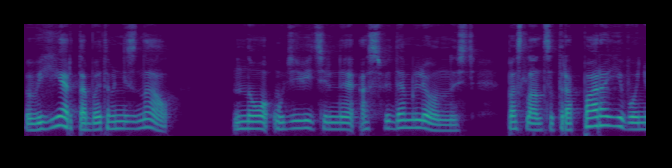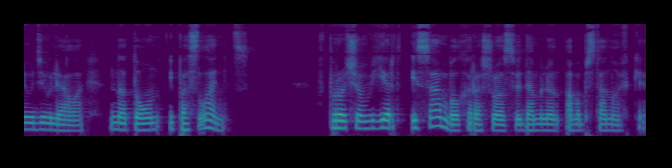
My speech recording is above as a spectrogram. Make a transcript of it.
Вьерт об этом не знал, но удивительная осведомленность посланца Тропара его не удивляла, на то он и посланец. Впрочем, Вьерт и сам был хорошо осведомлен об обстановке.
